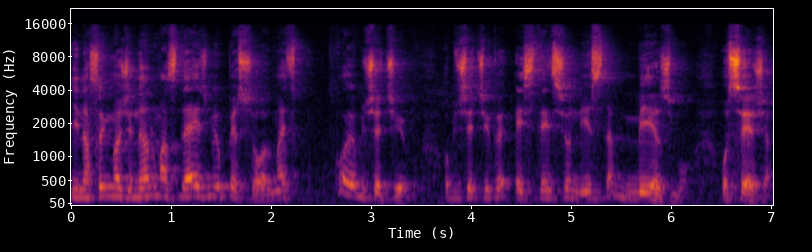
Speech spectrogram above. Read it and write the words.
E nós estamos imaginando umas 10 mil pessoas. Mas qual é o objetivo? O objetivo é extensionista mesmo. Ou seja,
